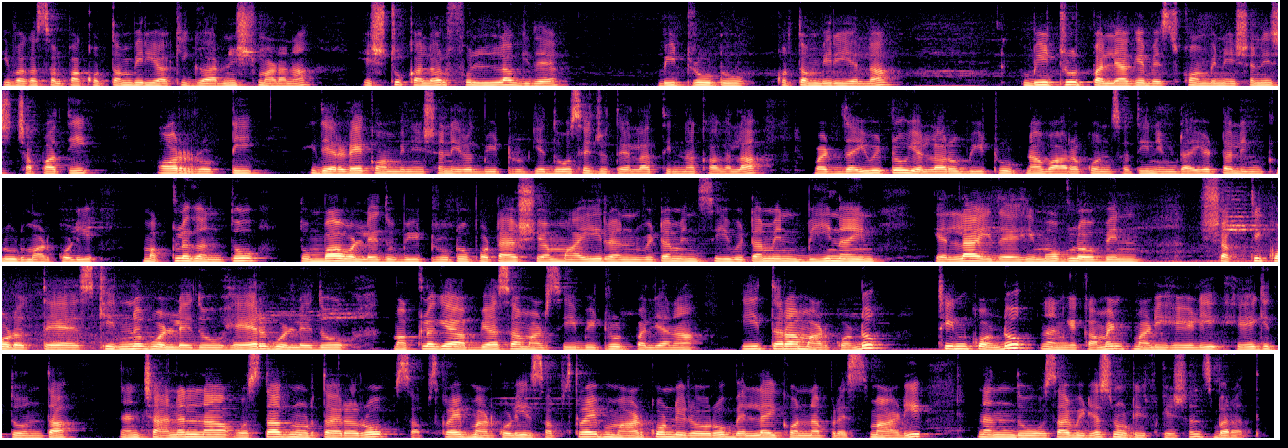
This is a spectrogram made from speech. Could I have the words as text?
ಇವಾಗ ಸ್ವಲ್ಪ ಕೊತ್ತಂಬರಿ ಹಾಕಿ ಗಾರ್ನಿಷ್ ಮಾಡೋಣ. ಎಷ್ಟು ಕಲರ್ಫುಲ್ಲಾಗಿದೆ ಬೀಟ್ರೂಟು, ಕೊತ್ತಂಬರಿ ಎಲ್ಲ. Beetroot ಪಲ್ಯಗೆ best combination is chapati or roti. ಇದೆರಡೇ combination ಇರೋದು ಬೀಟ್ರೂಟ್ಗೆ. ದೋಸೆ ಜೊತೆ ಎಲ್ಲ ತಿನ್ನೋಕ್ಕಾಗಲ್ಲ. ಬಟ್ ದಯವಿಟ್ಟು ಎಲ್ಲರೂ ಬೀಟ್ರೂಟ್ನ ವಾರಕ್ಕೊಂದು ಸತಿ ನಿಮ್ಮ ಡಯಟಲ್ಲಿ ಇನ್ಕ್ಲೂಡ್ ಮಾಡ್ಕೊಳ್ಳಿ. ಮಕ್ಳಿಗಂತೂ ತುಂಬ ಒಳ್ಳೆಯದು beetroot. Potassium iron, vitamin C, vitamin B nine ಎಲ್ಲ ಇದೆ. ಹಿಮೋಗ್ಲೋಬಿನ್ ಶಕ್ತಿ ಕೊಡುತ್ತೆ. ಸ್ಕಿನ್ನಿಗೆ ಒಳ್ಳೆಯದು ಹೇರ್ಗೆ ಒಳ್ಳೆಯದು ಮಕ್ಕಳಿಗೆ ಅಭ್ಯಾಸ ಮಾಡಿಸಿ ಬೀಟ್ರೂಟ್ ಪಲ್ಯನ ಈ ಥರ ಮಾಡಿಕೊಂಡು ತಿನ್ಕೊಂಡು ನನಗೆ ಕಮೆಂಟ್ ಮಾಡಿ ಹೇಳಿ ಹೇಗಿತ್ತು ಅಂತ. ನನ್ನ ಚಾನಲ್ನ ಹೊಸ್ದಾಗಿ ನೋಡ್ತಾ ಇರೋರು ಸಬ್ಸ್ಕ್ರೈಬ್ ಮಾಡ್ಕೊಳ್ಳಿ. ಸಬ್ಸ್ಕ್ರೈಬ್ ಮಾಡ್ಕೊಂಡಿರೋರು ಬೆಲ್ ಐಕಾನ್ನ ಪ್ರೆಸ್ ಮಾಡಿ. ನಂದು ಹೊಸ ವೀಡಿಯೋಸ್ ನೋಟಿಫಿಕೇಷನ್ಸ್ ಬರುತ್ತೆ.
